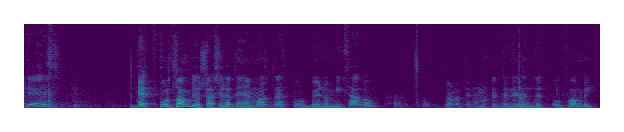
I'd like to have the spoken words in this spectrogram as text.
Que es Deadpool Zombie. O sea, si lo tenemos Deadpool venomizado, pero lo tenemos que tener en Deadpool Zombie.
